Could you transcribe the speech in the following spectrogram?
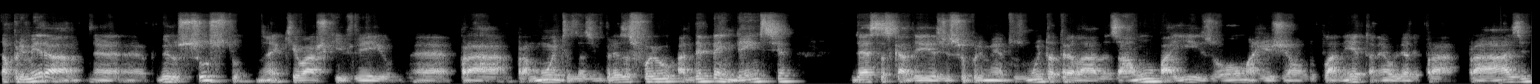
A primeira, é, o primeiro susto né, que eu acho que veio para muitas das empresas foi a dependência dessas cadeias de suprimentos muito atreladas a um país ou a uma região do planeta, né, olhando para a Ásia,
